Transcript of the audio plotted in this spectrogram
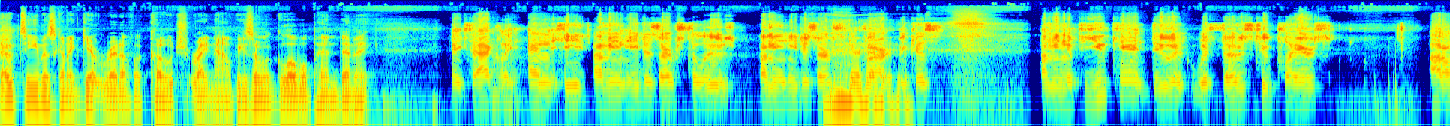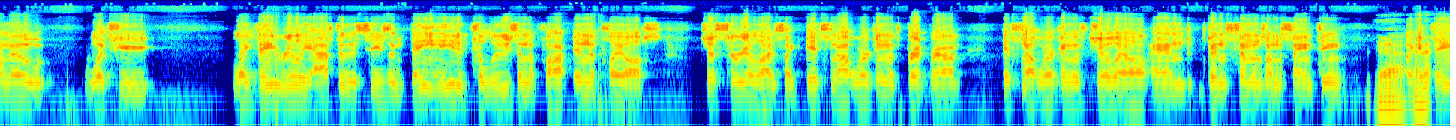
no team is gonna get rid of a coach right now because of a global pandemic. exactly. And he, I mean, he deserves to lose. I mean, he deserves to get fired because I mean, if you can't do it with those two players, I don't know what you like. They really after this season, they needed to lose in the in the playoffs just to realize like it's not working with Brett Brown, it's not working with Joel and Ben Simmons on the same team. Yeah, Like if they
